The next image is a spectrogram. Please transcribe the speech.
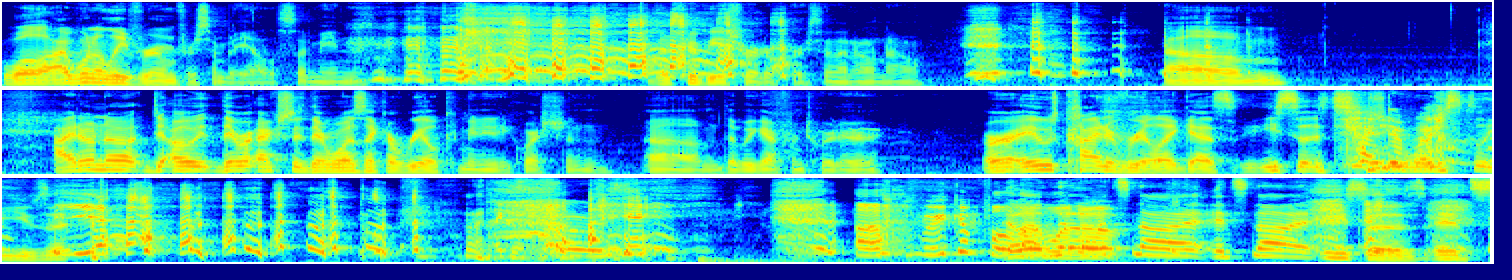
Well, I want to leave room for somebody else. I mean, this could be a shorter person. I don't know. Um, I don't know. Oh, there were actually there was like a real community question um, that we got from Twitter, or it was kind of real, I guess. He said, "Do Kind you want to still use it?" yeah. Oh, Uh, we can pull No, that one no, up. it's not. It's not Issa's. It's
